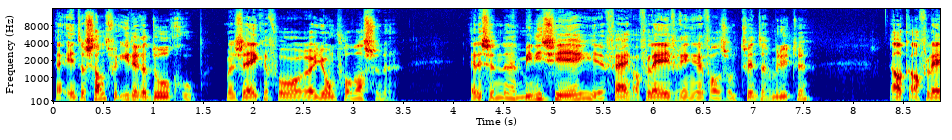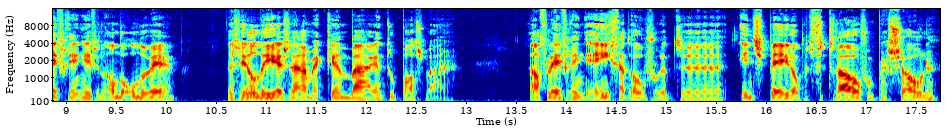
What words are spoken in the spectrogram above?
interessant voor iedere doelgroep, maar zeker voor jongvolwassenen. Het is een uh, miniserie, vijf afleveringen van zo'n 20 minuten. Elke aflevering heeft een ander onderwerp. Dat is heel leerzaam, herkenbaar en toepasbaar. Aflevering 1 gaat over het uh, inspelen op het vertrouwen van personen.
